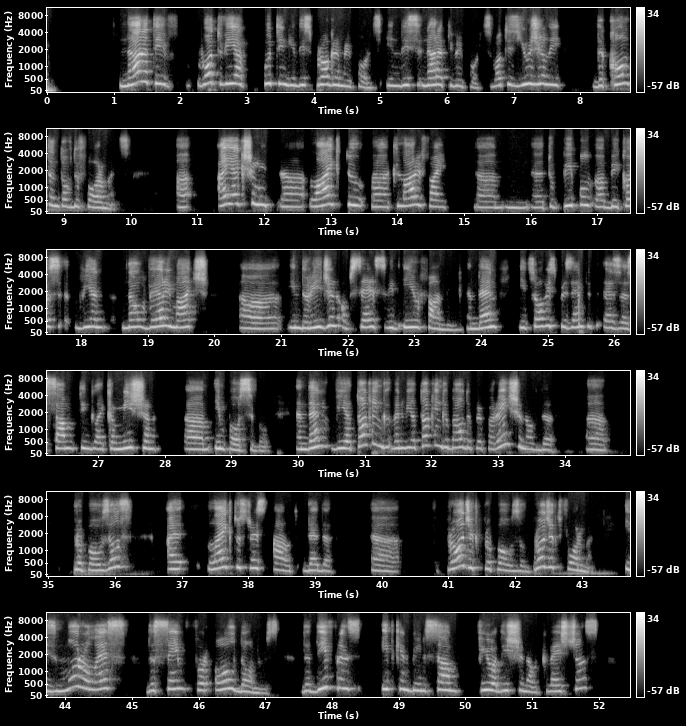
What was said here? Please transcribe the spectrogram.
narrative, what we are putting in these program reports, in these narrative reports, what is usually the content of the formats. Uh, I actually uh, like to uh, clarify um, uh, to people uh, because we are now very much uh, in the region obsessed with EU funding. And then it's always presented as a, something like a mission um, impossible. And then we are talking, when we are talking about the preparation of the uh, proposals, I like to stress out that the uh, project proposal, project format is more or less the same for all donors. The difference, it can be in some few additional questions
